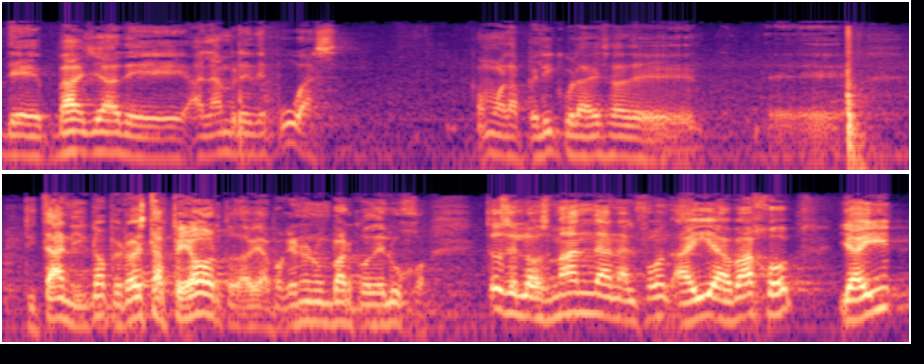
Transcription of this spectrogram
de valla de alambre de púas, como la película esa de Titanic, no, pero esta es peor todavía, porque no en un barco de lujo. Entonces los mandan al fondo, ahí abajo, y ahí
